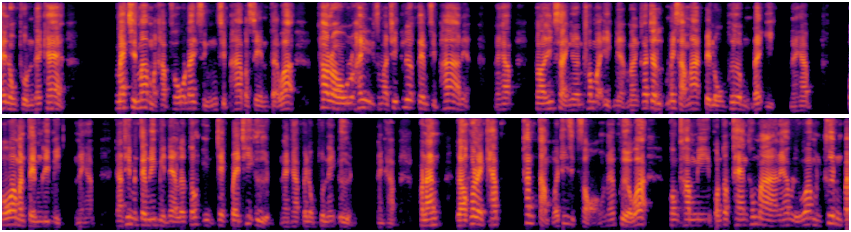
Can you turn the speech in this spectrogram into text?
ให้ลงทุนได้แค่แม็กซิมัมอะครับเขาได้ถึง 15%แต่ว่าถ้าเราให้สมาชิกเลือกเต็ม 15 เนี่ยนะครับสมาชิกใส่เงินเข้ามาอีกเนี่ยมันก็จะไม่สามารถไปลงเพิ่มได้อีกนะครับ เพราะว่ามันเต็มลิมิตนะครับการที่มันเต็มลิมิตเนี่ยเราต้อง inject ไปที่อื่นนะครับ ไปลงทุนในอื่นนะครับ เพราะนั้นเราก็เลยแคป ขั้นต่ำไว้ที่ 12นะครับเผื่อว่าทองคำมีผลตอบแทนเข้ามานะครับ หรือว่ามันขึ้นไป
